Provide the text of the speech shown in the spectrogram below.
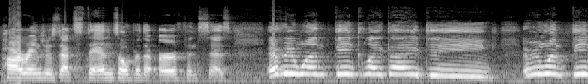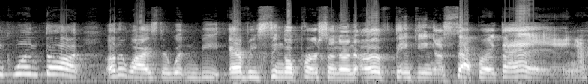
Power Rangers that stands over the earth and says, Everyone think like I think. Everyone think one thought. Otherwise, there wouldn't be every single person on earth thinking a separate thing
